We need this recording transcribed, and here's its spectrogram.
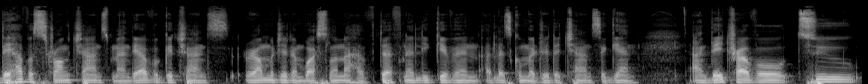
they have a strong chance, man. They have a good chance. Real Madrid and Barcelona have definitely given Atletico Madrid a chance again. And they travel to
